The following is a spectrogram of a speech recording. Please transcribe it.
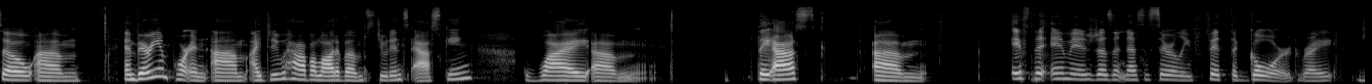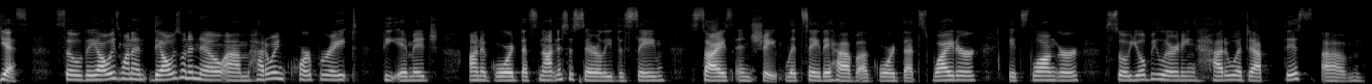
So, um, and very important, um, I do have a lot of students asking why they ask um, if the image doesn't necessarily fit the gourd, right? Yes. So they always want to they always want to know um, how to incorporate the image on a gourd that's not necessarily the same size and shape. Let's say they have a gourd that's wider, it's longer. So you'll be learning how to adapt this um,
